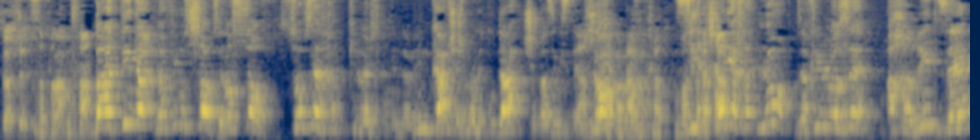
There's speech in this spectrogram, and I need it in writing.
סוף של תקופה. בעתיד, ה- לא אפילו סוף, זה לא סוף. סוף זה, אחד- כאילו, יש- אתם מבינים קו שיש בו נקודה שבה זה מסתיים. לא. לא, זה אפילו לא זה. אחרית זה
